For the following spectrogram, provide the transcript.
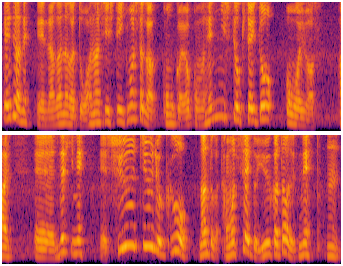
えー、ではね、えー、長々とお話ししていきましたが、今回はこの辺にしておきたいと思います。はい。えー、ぜひね、集中力をなんとか保ちたいという方はですね、うん、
